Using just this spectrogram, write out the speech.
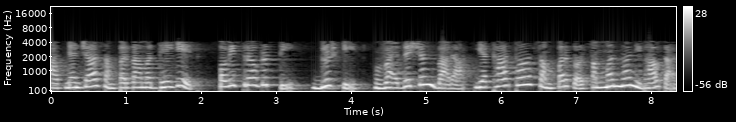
आत्म्यांच्या संपर्कामध्ये येत पवित्र वृत्ती दृष्टी व्हायब्रेशन द्वारा यथार्थ संपर्क संबंध निभावतात.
